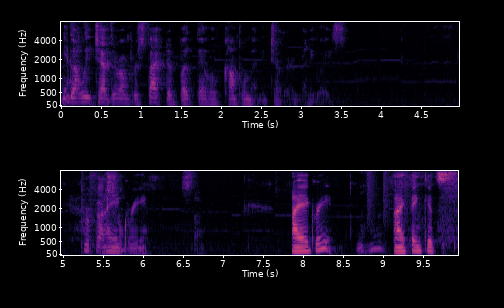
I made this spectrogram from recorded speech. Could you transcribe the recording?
Yeah. They'll each have their own perspective, but they'll complement each other in many ways. Professional. I agree. So, I agree. mhm. I think it's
